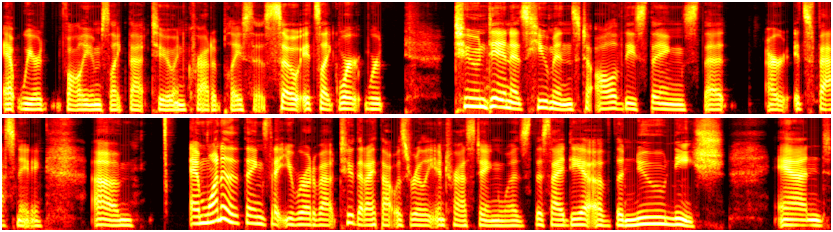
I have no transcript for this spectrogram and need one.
at weird volumes like that too in crowded places. So it's like we're we're tuned in as humans to all of these things that are it's fascinating. Um, and one of the things that you wrote about too that I thought was really interesting was this idea of the new niche. And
